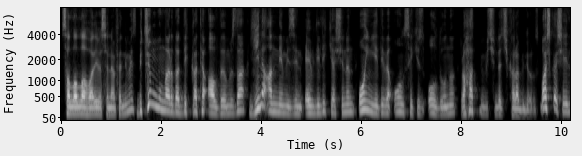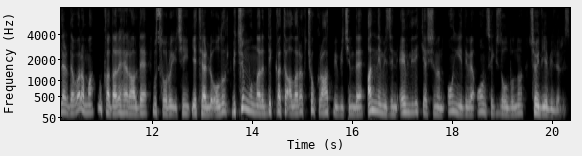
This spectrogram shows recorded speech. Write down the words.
sallallahu aleyhi ve sellem Efendimiz. Bütün bunları da dikkate aldığımızda yine annemizin evlilik yaşının 17 ve 18 olduğunu rahat bir biçimde çıkarabiliyoruz. Başka şeyler de var ama bu kadarı herhalde bu soru için yeterli olur. Bütün bunları dikkate alarak çok rahat bir biçimde annemizin evlilik yaşının 17 ve 18 olduğunu söyleyebiliriz.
